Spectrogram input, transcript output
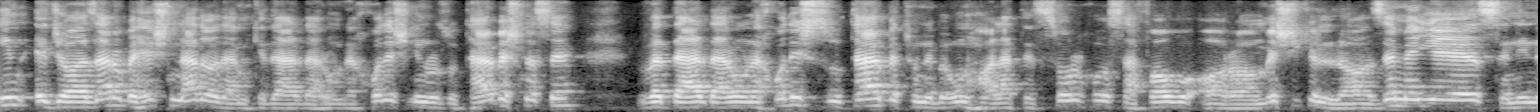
این اجازه رو بهش ندادم که در درون خودش این رو زودتر بشناسه و در درون خودش زودتر بتونه به اون حالت صلح و صفا و آرامشی که لازمه سنین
